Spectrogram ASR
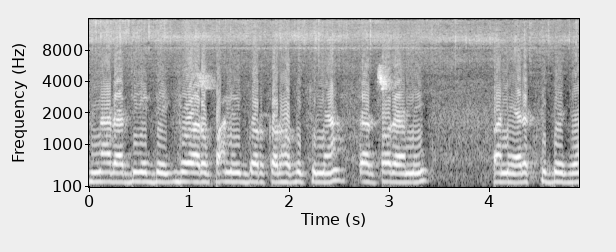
নাড়া দিয়ে দেখব আরও পানির দরকার হবে কিনা। তারপরে আমি পানি আর একটু দেবো।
